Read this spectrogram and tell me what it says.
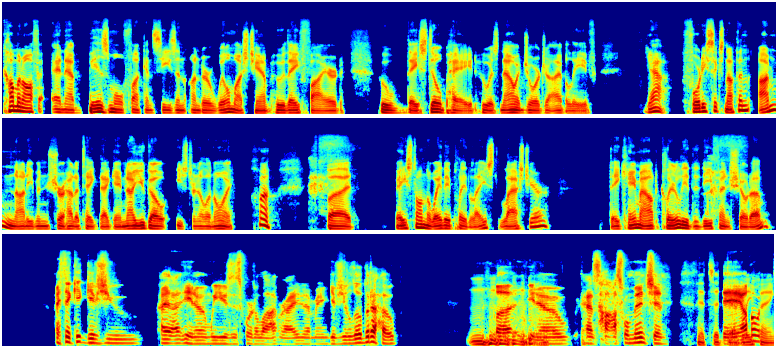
Coming off an abysmal fucking season under Will Muschamp, who they fired, who they still paid, who is now at Georgia, I believe. Yeah, 46 nothing. I'm not even sure how to take that game. Now you go Eastern Illinois. Huh. But based on the way they played last last year, they came out. Clearly the defense showed up. I think it gives you, I- you know, and we use this word a lot, right? I mean, it gives you a little bit of hope, Mm-hmm. but you know, as Haas will mention, it's a deadly thing.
